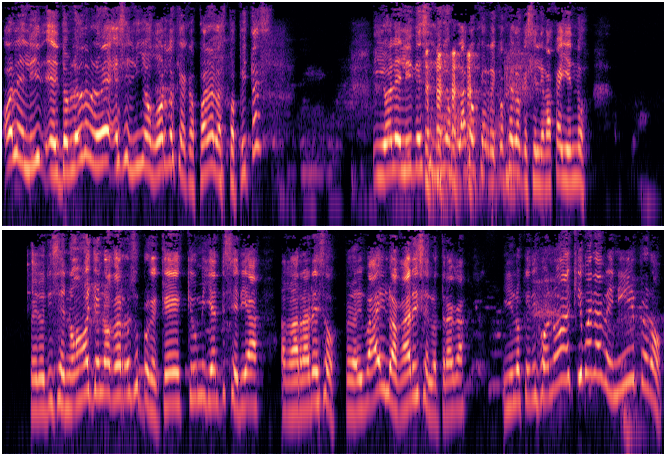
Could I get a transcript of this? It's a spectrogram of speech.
All Elite, el WWE es el niño gordo que acapara las papitas. Y All Elite es el niño flaco que recoge lo que se le va cayendo. Pero dice, no, yo no agarro eso porque qué, qué humillante sería agarrar eso. Pero ahí va y lo agarra y se lo traga. Y lo que dijo, no, aquí van a venir, pero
